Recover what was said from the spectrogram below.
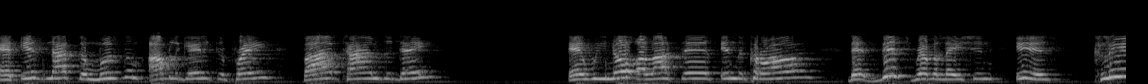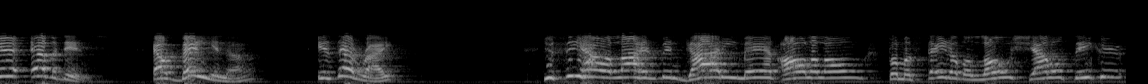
And is not the Muslim obligated to pray five times a day? And we know Allah says in the Quran that this revelation is clear evidence Al-Bayyinah, is that right? You see how Allah has been guiding man all along from a state of a low, shallow thinker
